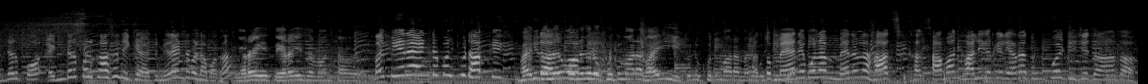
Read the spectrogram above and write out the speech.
एंडरपॉल एंडरपॉल कहाँ से लेके आए थे? मेरा एंडरपॉल ढापा था? तेरा ही तेरा ही सामान था। भाई मेरा एंडरपॉल क्यों ढाप के भाई गिरा रहे हो तूने तो खुद मारा भाई। तूने खुद मारा मैंने तो मैंने बोला मैंने बोला हाथ सामान खाली करके लिया ना तुमको ही डीजे चलाना था।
